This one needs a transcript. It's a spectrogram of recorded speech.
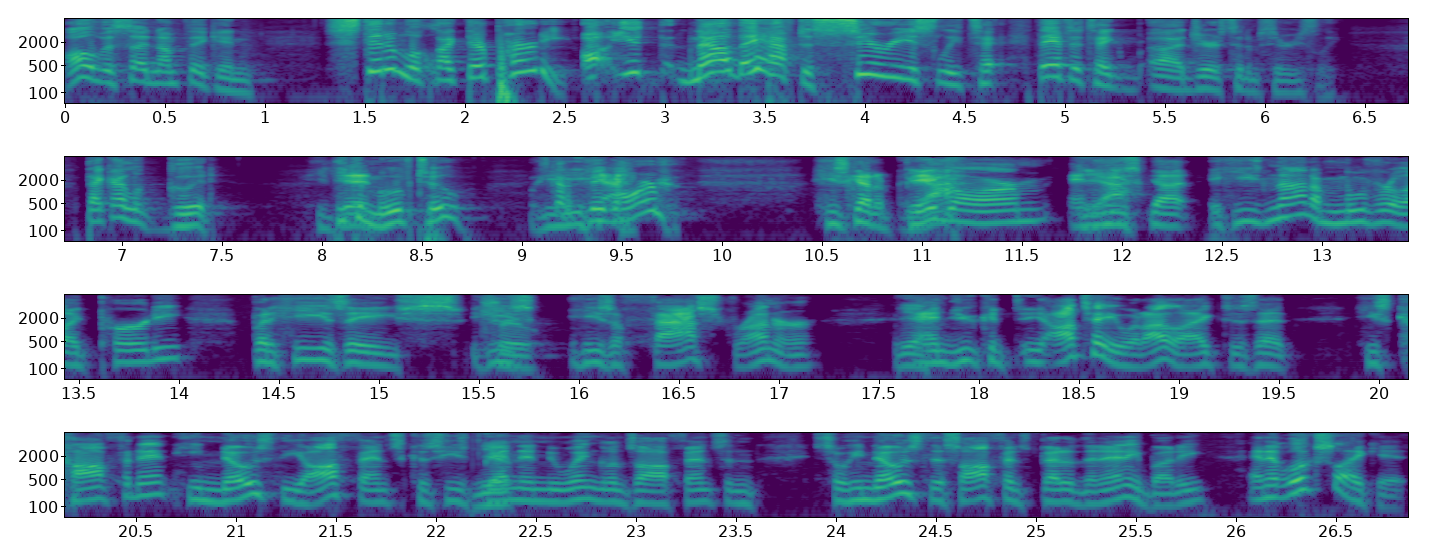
all of a sudden, I'm thinking. Stidham look like they're Purdy. Oh, you, now they have to seriously take. They have to take uh, Jarrett Stidham seriously. That guy looked good. He, he can move too. He's got a big yeah. arm. He's got a big yeah. arm, and yeah. he's got he's not a mover like Purdy, but he's a he's True. he's a fast runner. Yeah. And you could I'll tell you what I liked is that he's confident. He knows the offense because he's been yep. in New England's offense, and so he knows this offense better than anybody, and it looks like it.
